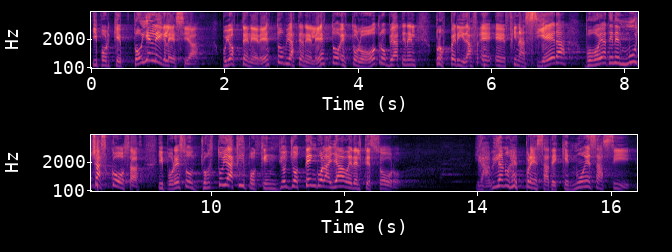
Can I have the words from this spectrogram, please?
Y porque estoy en la iglesia, voy a obtener esto, voy a tener esto, esto, lo otro, voy a tener prosperidad eh, eh, financiera, voy a tener muchas cosas. Y por eso yo estoy aquí, porque en Dios yo tengo la llave del tesoro. Y la Biblia nos expresa de que no es así.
